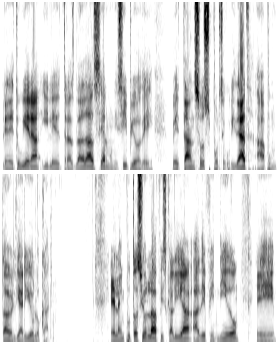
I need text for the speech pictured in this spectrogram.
le detuviera y le trasladase al municipio de Betanzos por seguridad, ha apuntado el diario local. En la imputación, la Fiscalía ha defendido eh,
